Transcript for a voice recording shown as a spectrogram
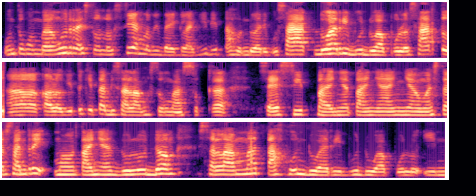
untuk membangun resolusi yang lebih baik lagi di tahun 2001 2021. Eh, kalau gitu kita bisa langsung masuk ke sesi tanya-tanyanya. Master Sandri, mau tanya dulu dong, selama tahun 2020 ini,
